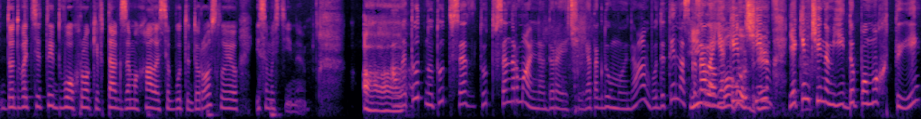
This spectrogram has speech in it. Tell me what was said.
до 22 років так замахалася бути дорослою і самостійною. А, Але тут, ну тут все тут все нормально, до речі, я так думаю, да? бо дитина сказала, Іра, яким молодець. чином, яким чином їй допомогти,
